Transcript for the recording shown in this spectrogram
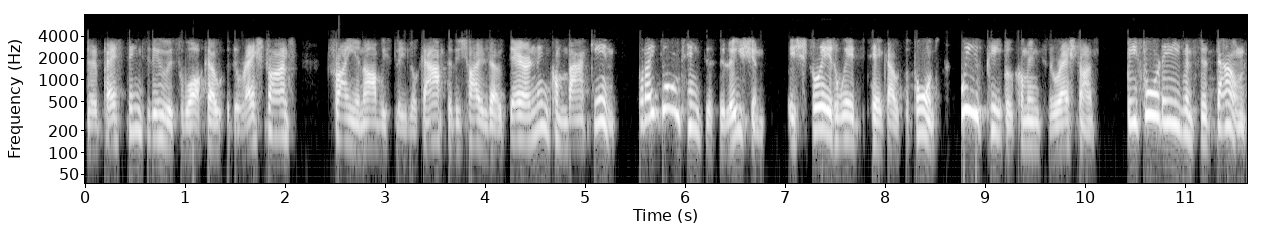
the best thing to do is to walk out of the restaurant, try and obviously look after the child out there, and then come back in. But I don't think the solution is straight away to take out the phones. We have people come into the restaurants before they even sit down.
